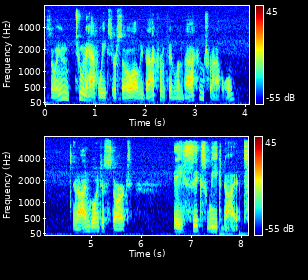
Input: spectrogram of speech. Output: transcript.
so in two and a half weeks or so, I'll be back from Finland, back from travel, and I'm going to start a six week diet.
